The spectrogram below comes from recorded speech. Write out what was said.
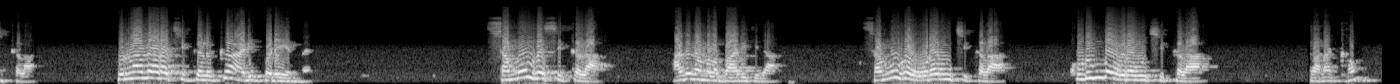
சிக்கலா? பொருளாதார சிக்கலுக்கு அடிப்படை என்ன? சமூக சிக்கலா? அது நம்மளை பாதிக்குதா? சமூக உறவு சிக்கலா? குடும்ப உறவு சிக்கலா? வணக்கம்.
